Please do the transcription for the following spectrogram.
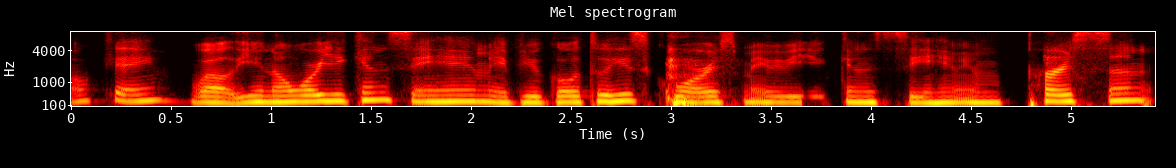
Okay. Well, you know where you can see him. If you go to his course, maybe you can see him in person.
